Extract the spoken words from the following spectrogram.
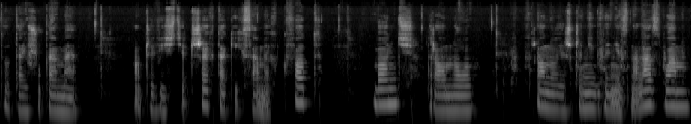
Tutaj szukamy oczywiście trzech takich samych kwot bądź tronu. Tronu jeszcze nigdy nie znalazłam.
